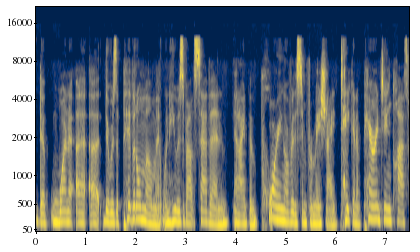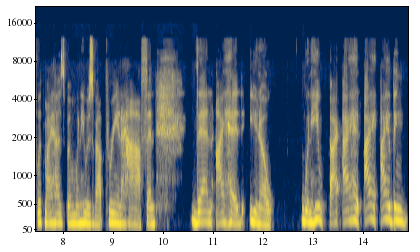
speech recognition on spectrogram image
the one uh, uh, there was a pivotal moment when he was about seven and i'd been poring over this information. I had taken a parenting class with my husband when he was about three and a half. And then i had you know when he i, I had i i had been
